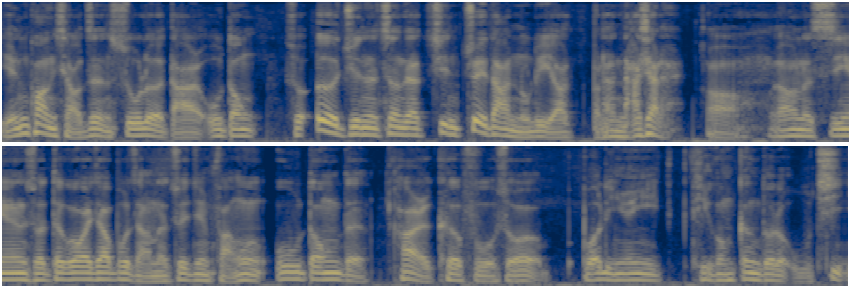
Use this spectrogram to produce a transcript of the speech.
盐矿小镇苏勒达尔乌东，说俄军呢正在尽最大努力要把它拿下来哦。然后呢，CNN 说德国外交部长呢最近访问乌东的哈尔科夫，说柏林愿意提供更多的武器。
